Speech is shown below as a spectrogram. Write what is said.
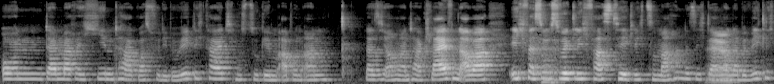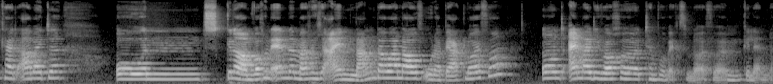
Und dann mache ich jeden Tag was für die Beweglichkeit. Ich muss zugeben, ab und an lasse ich auch mal einen Tag schleifen, aber ich versuche es wirklich fast täglich zu machen, dass ich da ja. an der Beweglichkeit arbeite. Und genau, am Wochenende mache ich einen Langdauerlauf oder Bergläufe und einmal die Woche Tempowechselläufe im Gelände.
